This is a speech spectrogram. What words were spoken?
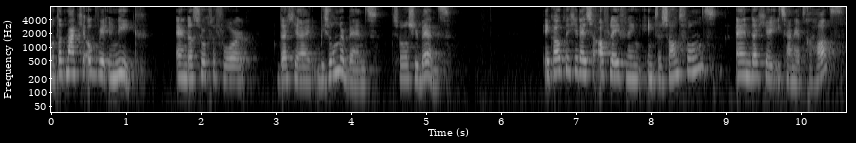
Want dat maakt je ook weer uniek. En dat zorgt ervoor dat jij bijzonder bent, zoals je bent. Ik hoop dat je deze aflevering interessant vond en dat je er iets aan hebt gehad.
